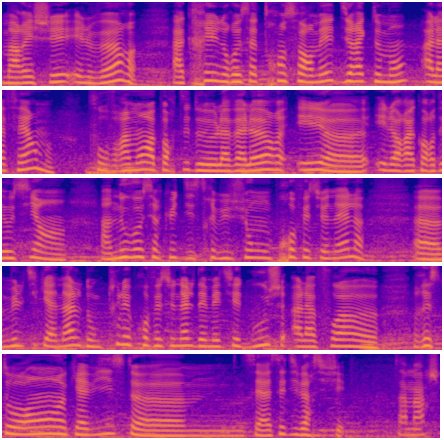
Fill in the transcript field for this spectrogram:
maraîchers, éleveurs, à créer une recette transformée directement à la ferme pour vraiment apporter de la valeur et, euh, leur accorder aussi un, nouveau circuit de distribution professionnel euh, multicanal. Donc tous les professionnels des métiers de bouche, à la fois euh, restaurants, cavistes, c'est assez diversifié. Ça marche.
